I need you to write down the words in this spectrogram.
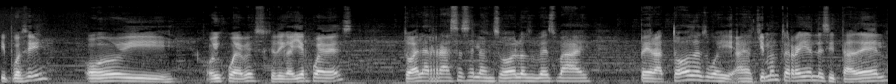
Y pues sí, hoy, hoy jueves, que diga ayer jueves, toda la raza se lanzó a los Best Buy, pero a todos, güey. Aquí en Monterrey, el de Citadel,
